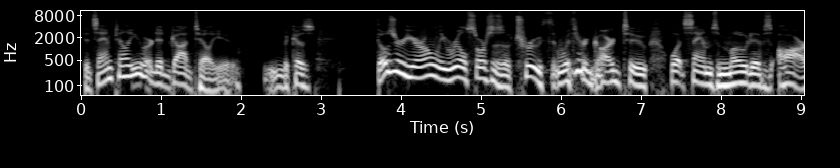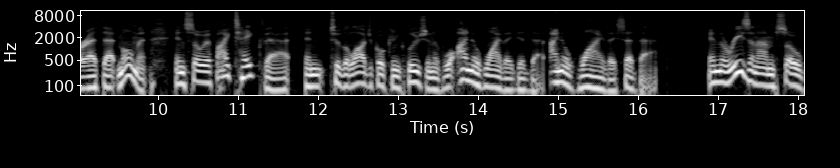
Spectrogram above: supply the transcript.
Did Sam tell you or did God tell you? Because those are your only real sources of truth with regard to what Sam's motives are at that moment. And so if I take that and to the logical conclusion of, well, I know why they did that. I know why they said that. And the reason I'm so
